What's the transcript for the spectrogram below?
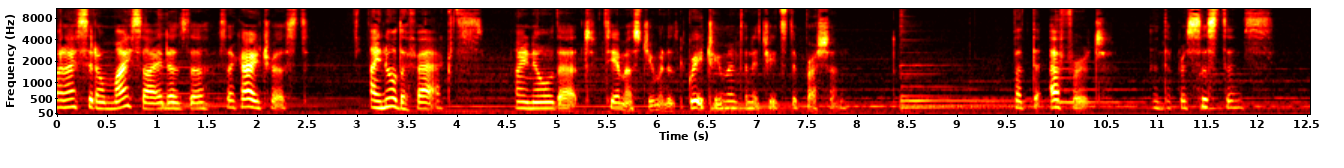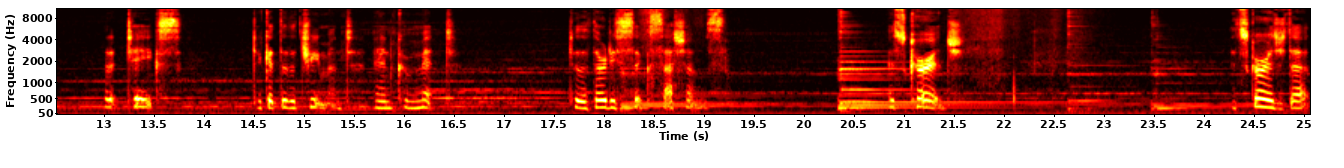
When I sit on my side as a psychiatrist, I know the facts. I know that TMS treatment is a great treatment and it treats depression. But the effort and the persistence that it takes to get to the treatment and commit to the 36 sessions is courage. It's courage that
